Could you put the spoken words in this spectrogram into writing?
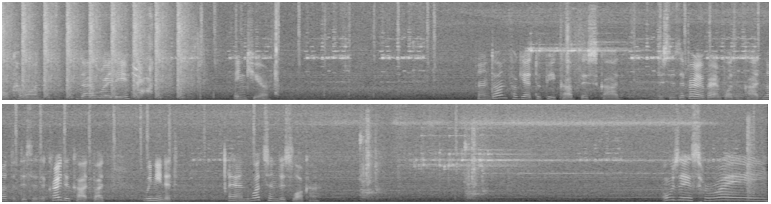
Oh, come on. Die already. Thank you. And don't forget to pick up this card. This is a very very important card. Not that this is a credit card, but we need it. And what's in this locker? Oh, Uzis, hooray!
